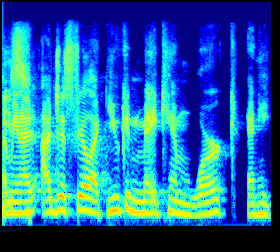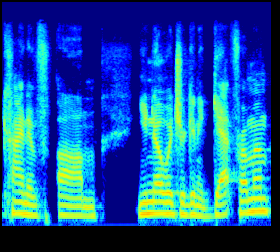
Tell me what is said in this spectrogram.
I mean, I, I just feel like you can make him work, and he kind of, um, you know, what you're going to get from him.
